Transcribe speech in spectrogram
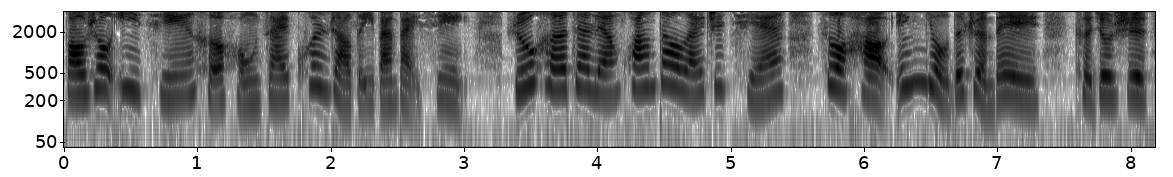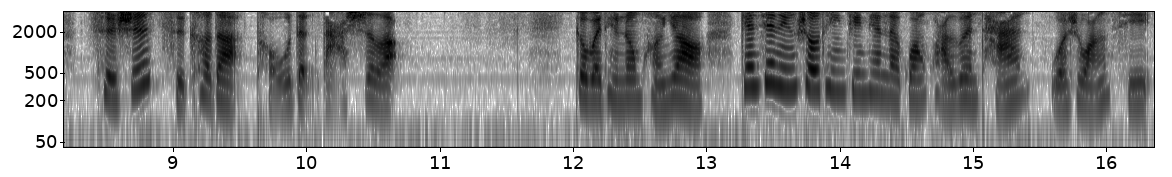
饱受疫情和洪灾困扰的一般百姓，如何在粮荒到来之前做好应有的准备，可就是此时此刻的头等大事了。各位听众朋友，感谢您收听今天的光华论坛，我是王琦。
